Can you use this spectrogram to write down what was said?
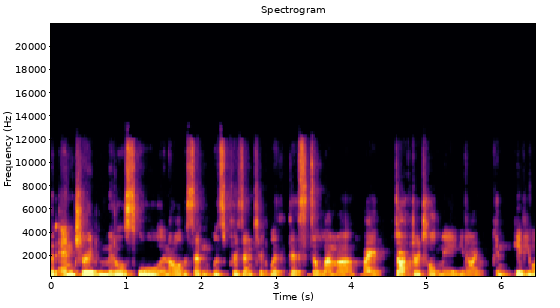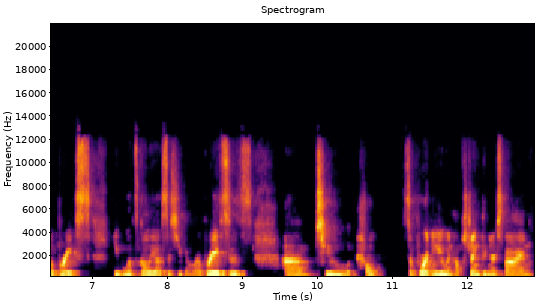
but entered middle school and all of a sudden was presented with this dilemma. My doctor told me, you know, I can give you a brace. People with scoliosis, you can wear braces um, to help support you and help strengthen your spine.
